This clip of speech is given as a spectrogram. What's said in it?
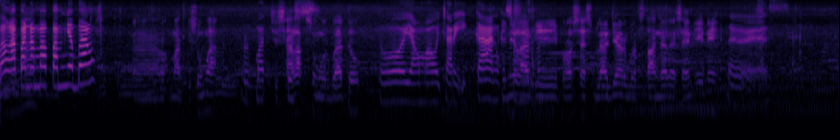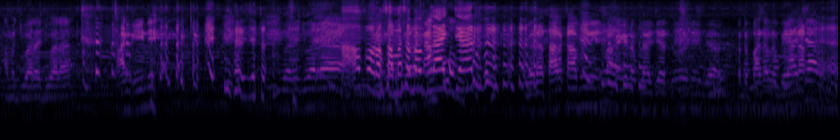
Bang, apa nama pamnya bang? Eh, Rohmat Kusuma, Rukmat Cisalak, Sumur Batu. Tuh yang mau cari ikan ke Ini sumur. lagi proses belajar buat standar SNI nih Terus. sama juara-juara canggih ini. juara-juara Apa orang sama-sama belajar? Juara Tarkam ini, makanya kita belajar dulu nih biar ke depannya lebih enak. belajar Eh,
